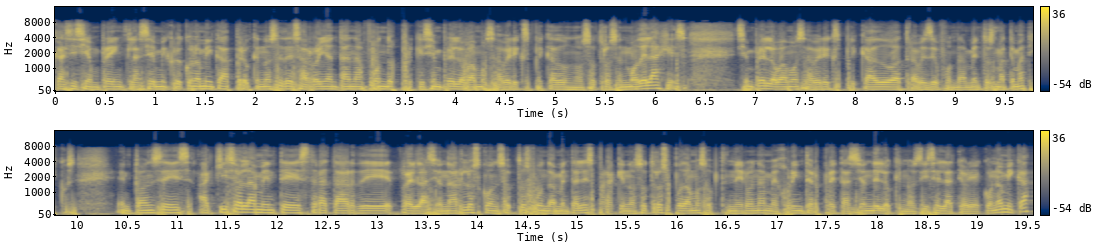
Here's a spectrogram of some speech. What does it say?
casi siempre en clase microeconómica, pero que no se desarrollan tan a fondo porque siempre lo vamos a ver explicado nosotros en modelajes, siempre lo vamos a ver explicado a través de fundamentos matemáticos. Entonces, aquí solamente es tratar de relacionar los conceptos fundamentales para que nosotros podamos obtener una mejor interpretación de lo que nos dice la teoría económica.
